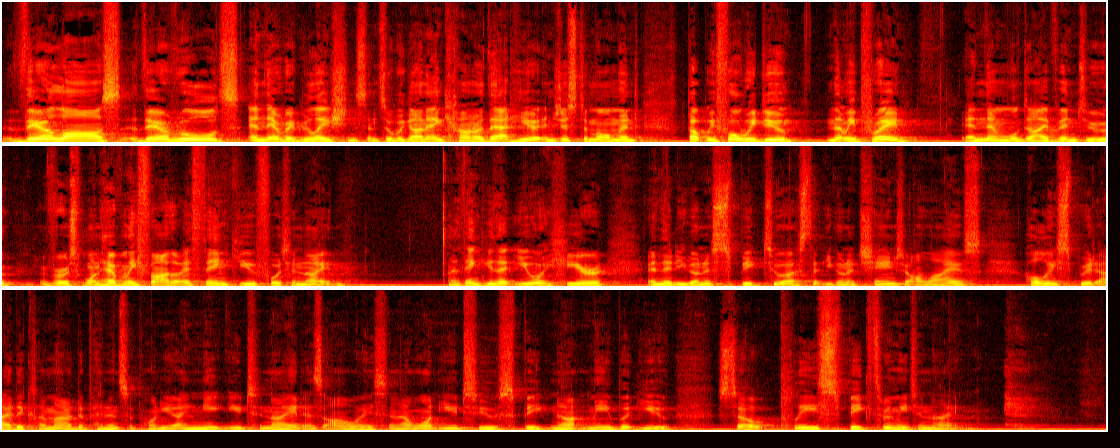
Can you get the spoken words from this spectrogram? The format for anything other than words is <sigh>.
their laws, their rules, and their regulations. And so we're going to encounter that here in just a moment. But before we do, let me pray, and then we'll dive into verse 1. Heavenly Father, I thank you for tonight. I thank you that you are here and that you're going to speak to us, that you're going to change our lives. Holy Spirit, I declare my dependence upon you. I need you tonight as always, and I want you to speak, not me, but you. So please speak through me tonight.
